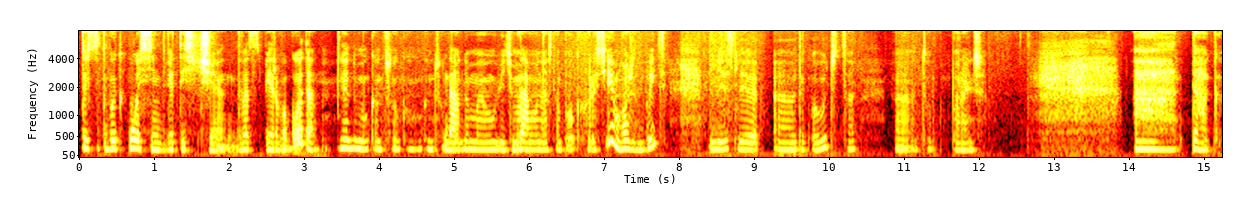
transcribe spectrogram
то есть это будет осень 2021 года. Я думаю, к концу, к концу да. года мы увидим да. его у нас на полках России. Может быть, если э, так получится, э, то пораньше. А, так,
